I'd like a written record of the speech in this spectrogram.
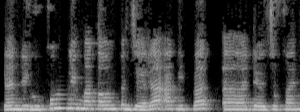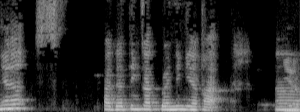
dan dihukum lima tahun penjara akibat uh, diajukannya pada tingkat banding ya Kak. Uh, ya.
